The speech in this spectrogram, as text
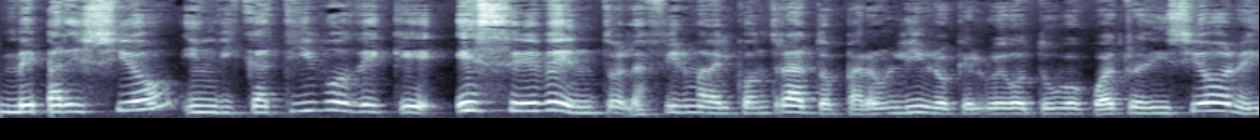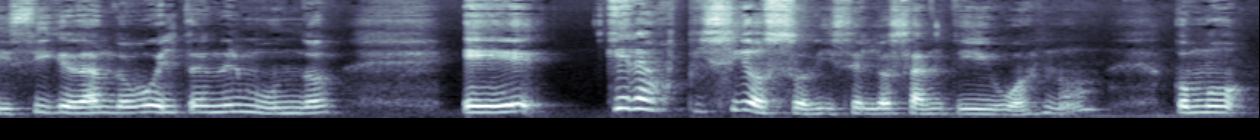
me pareció indicativo de que ese evento, la firma del contrato para un libro que luego tuvo cuatro ediciones y sigue dando vuelta en el mundo, eh, que era auspicioso, dicen los antiguos, ¿no? Como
